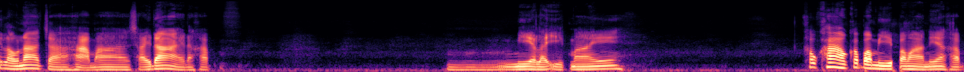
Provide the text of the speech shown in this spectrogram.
ที่เราน่าจะหามาใช้ได้นะครับ มีอะไรอีกไหมคร่าวๆก็ประมีประมาณนี้ครับ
